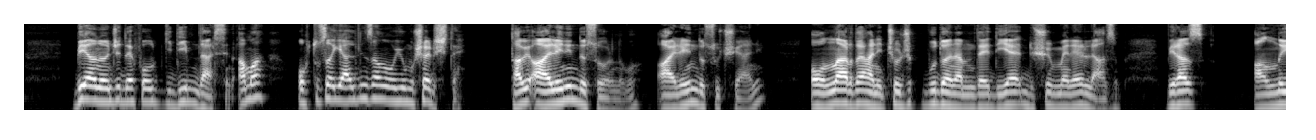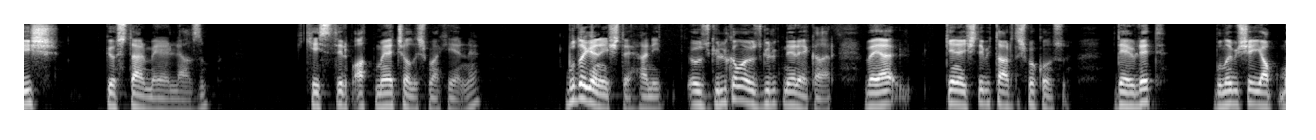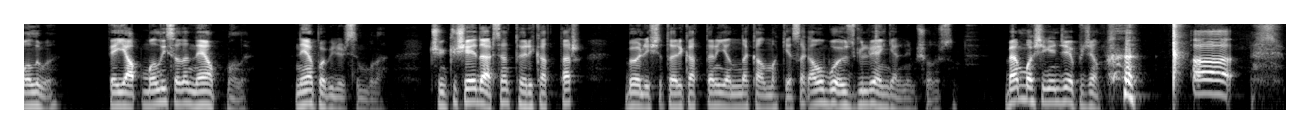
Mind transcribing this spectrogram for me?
Bir an önce defolup gideyim dersin. Ama 30'a geldiğin zaman o yumuşar işte. Tabii ailenin de sorunu bu. Ailenin de suçu yani. Onlar da hani çocuk bu dönemde diye düşünmeleri lazım. Biraz anlayış göstermeleri lazım. Kestirip atmaya çalışmak yerine. Bu da gene işte hani özgürlük ama özgürlük nereye kadar? Veya gene işte bir tartışma konusu. Devlet buna bir şey yapmalı mı? Ve yapmalıysa da ne yapmalı? Ne yapabilirsin buna? Çünkü şey dersen tarikatlar böyle işte tarikatların yanında kalmak yasak ama bu özgürlüğü engellemiş olursun. Ben başa gelince yapacağım. Aa,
